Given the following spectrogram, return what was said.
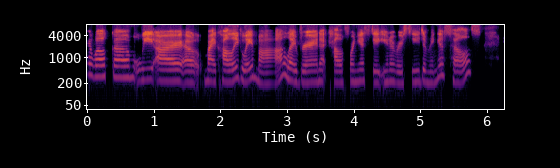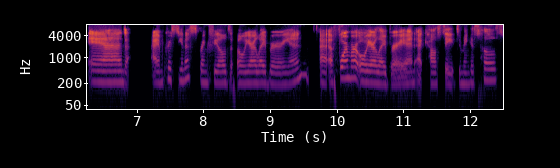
Hi, welcome. We are uh, my colleague Wei Ma, librarian at California State University, Dominguez Hills, and I'm Christina Springfield, OER librarian, uh, a former OER librarian at Cal State Dominguez Hills.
